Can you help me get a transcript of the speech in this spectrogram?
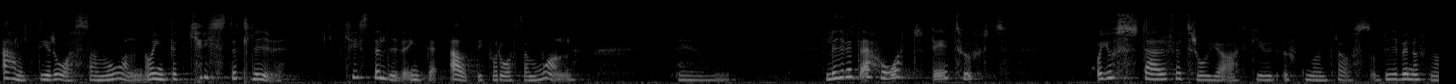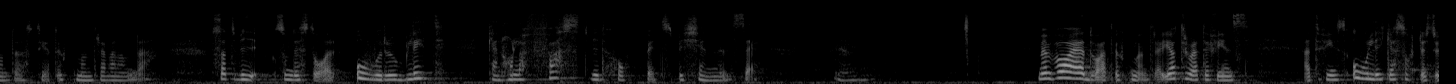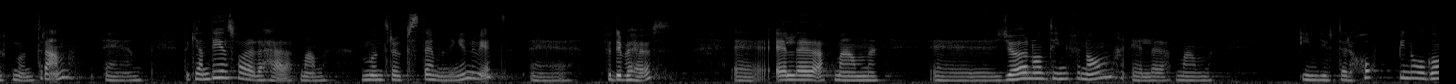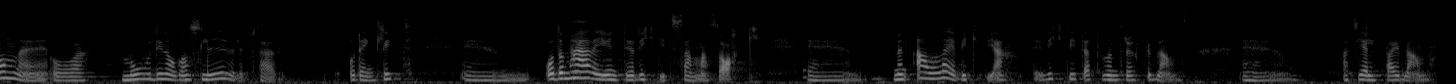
alltid rosa moln och inte ett kristet liv. Ett kristet liv är inte alltid på rosa moln. Ehm, Livet är hårt, det är tufft. Och just därför tror jag att Gud uppmuntrar oss, och Bibeln uppmuntrar oss till att uppmuntra varandra. Så att vi, som det står, orubbligt kan hålla fast vid hoppets bekännelse. Mm. Men vad är då att uppmuntra? Jag tror att det finns, att det finns olika sorters uppmuntran. Eh, det kan dels vara det här att man muntrar upp stämningen, du vet, eh, för det behövs. Eh, eller att man eh, gör någonting för någon eller att man ingjuter hopp i någon eh, och mod i någons liv så här, ordentligt. Eh, och de här är ju inte riktigt samma sak. Eh, men alla är viktiga. Det är viktigt att muntra upp ibland. Eh, att hjälpa ibland.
